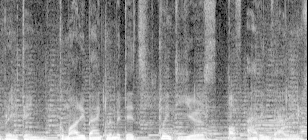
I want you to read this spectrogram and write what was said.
Celebrating Kumari Bank Limited's 20 years of adding values.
